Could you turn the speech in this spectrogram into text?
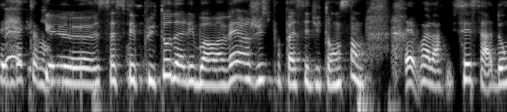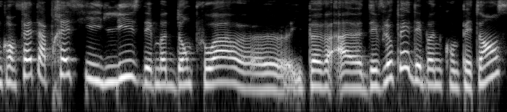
Exactement. que ça se fait plutôt d'aller boire un verre juste pour passer du temps ensemble. Et voilà, c'est ça. Donc en fait, après, s'ils lisent des modes d'emploi, euh, ils peuvent euh, développer des bonnes compétences.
